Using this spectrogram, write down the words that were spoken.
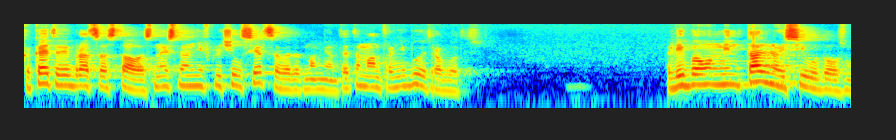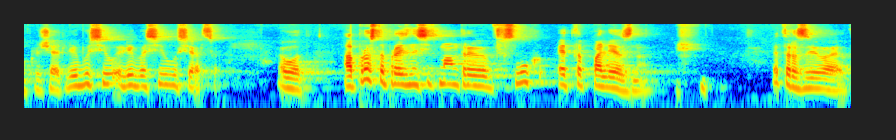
Какая-то вибрация осталась, но если он не включил сердце в этот момент, эта мантра не будет работать. Либо он ментальную силу должен включать, либо силу, либо силу сердца. Вот. А просто произносить мантры вслух – это полезно. Это развивает.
